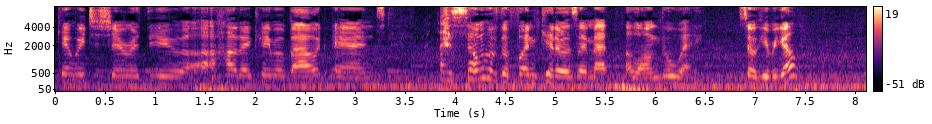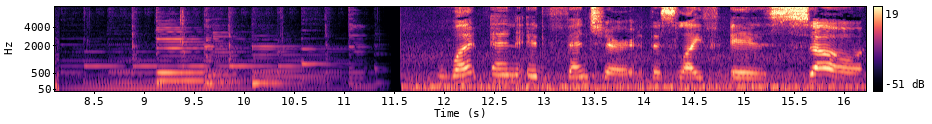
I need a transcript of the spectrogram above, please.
Can't wait to share with you uh, how that came about and some of the fun kiddos I met along the way. So here we go. What an adventure this life is. So,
